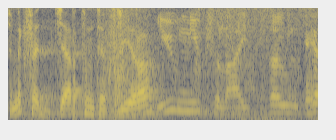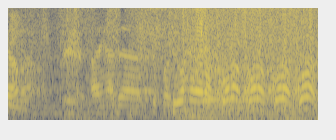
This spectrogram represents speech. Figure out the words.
كأنك فجرتم تفجيرة You neutralized Zone C. I had a super... في واحد وراك وراك وراك وراك وراك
